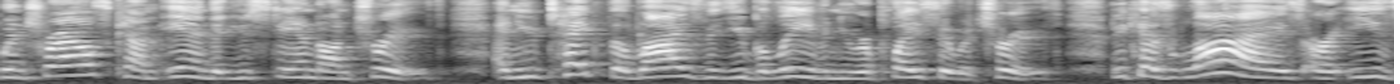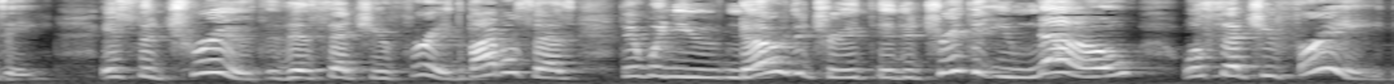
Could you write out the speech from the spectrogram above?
when trials come in, that you stand on truth and you take the lies that you believe and you replace it with truth because lies are easy. It's the truth that sets you free. The Bible says that when you know the truth, the truth that you know will set you free.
